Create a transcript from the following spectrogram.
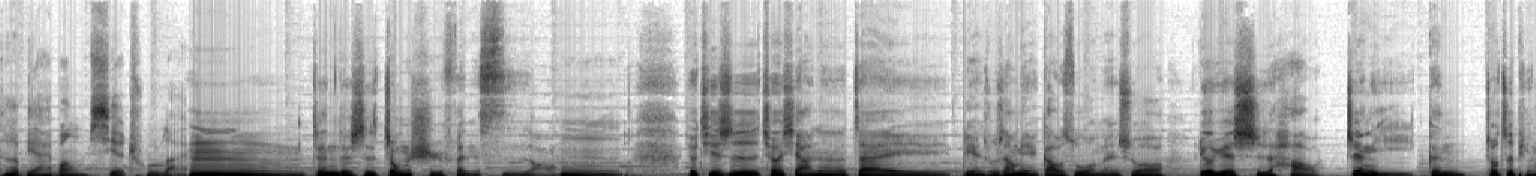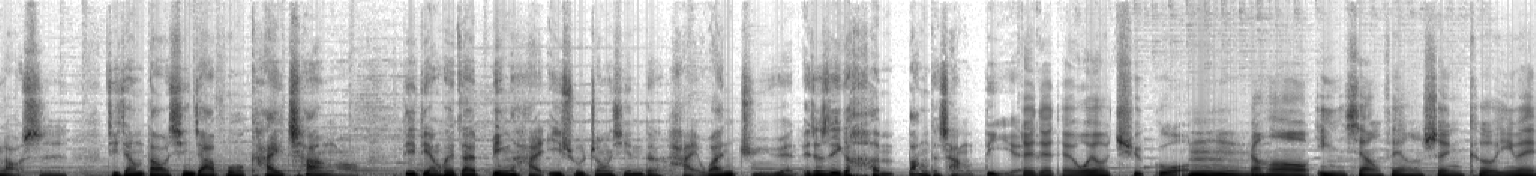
特别还帮我们写出来。嗯，真的是忠实粉丝哦。嗯，尤其是秋霞呢，在脸书上面也告诉我们说。六月十号，郑怡跟周志平老师即将到新加坡开唱哦，地点会在滨海艺术中心的海湾剧院，哎，这是一个很棒的场地耶。对对对，我有去过，嗯，然后印象非常深刻，因为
